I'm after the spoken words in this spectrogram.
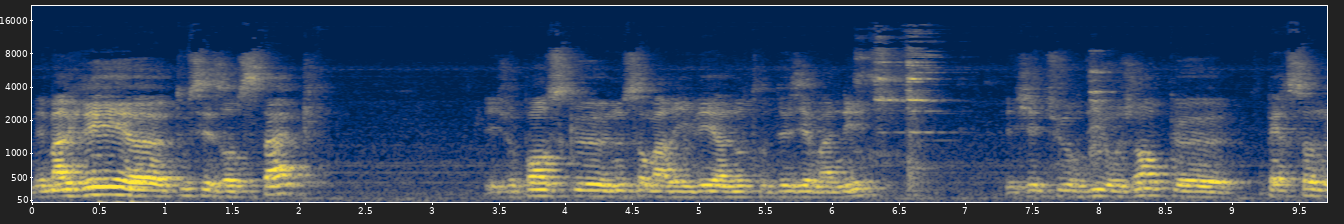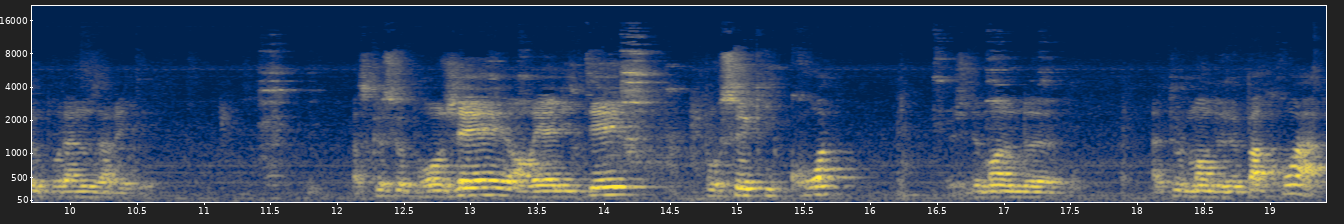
Mais malgré euh, tous ces obstacles, et je pense que nous sommes arrivés à notre deuxième année, j'ai toujours dit aux gens que personne ne pourra nous arrêter. Parce que ce projet, en réalité, pour ceux qui croient, je demande à tout le monde de ne pas croire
